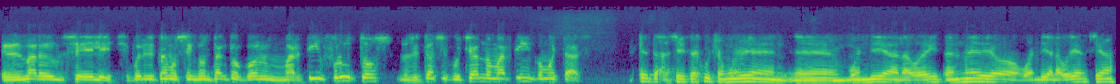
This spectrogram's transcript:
en el mar de dulce de leche. Por eso estamos en contacto con Martín Frutos. ¿Nos estás escuchando, Martín? ¿Cómo estás? ¿Qué tal? Sí, te escucho muy bien. Eh, buen día a la bodeguita en medio, buen día a la audiencia.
